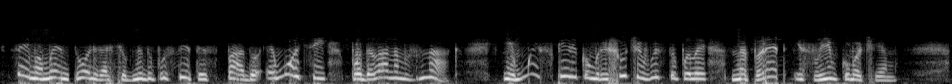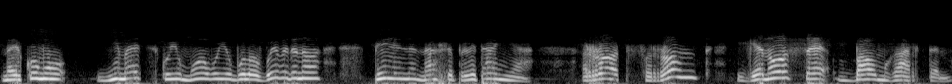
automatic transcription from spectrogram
В цей момент Ольга, щоб не допустити спаду емоцій, подала нам знак, і ми з Кириком рішуче виступили наперед із своїм кумачем, на якому німецькою мовою було виведено спільне наше привітання Ротфронт Геносе Баумгартен.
